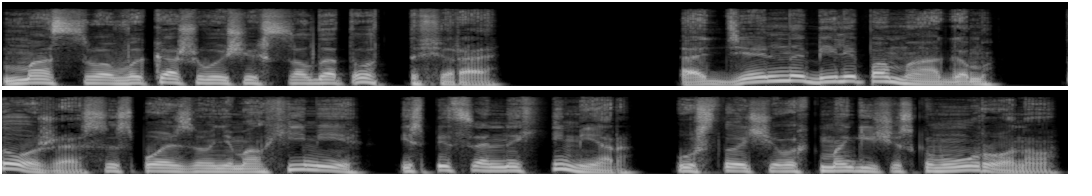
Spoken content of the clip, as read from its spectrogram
массово выкашивающих солдат Оттофера. Отдельно били по магам, тоже с использованием алхимии и специальных химер, устойчивых к магическому урону.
